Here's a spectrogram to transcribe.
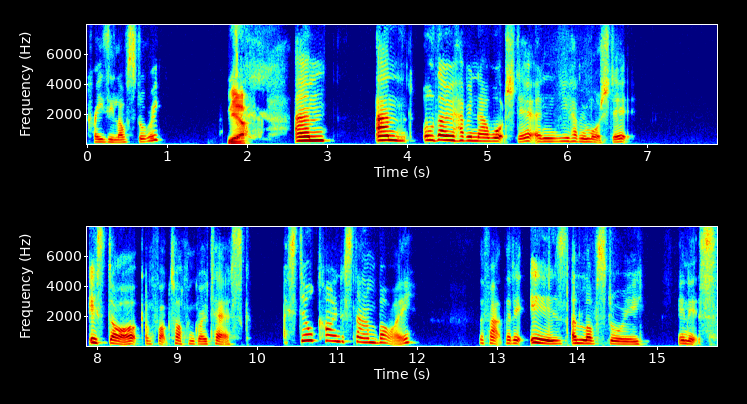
crazy love story. yeah. Um, and although having now watched it and you having watched it, it's dark and fucked up and grotesque. I still kind of stand by the fact that it is a love story in its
